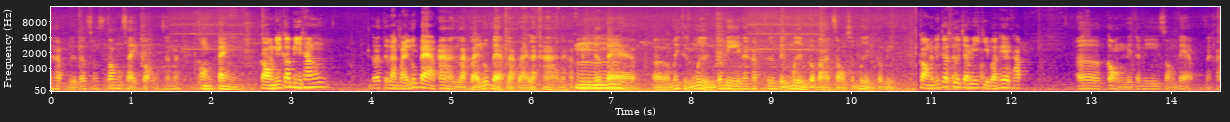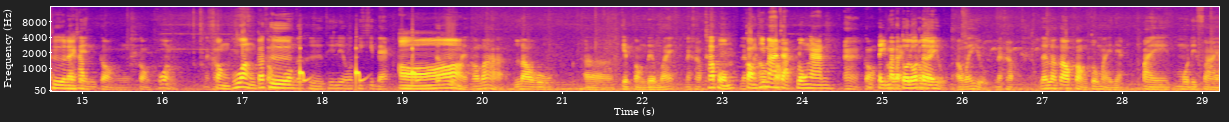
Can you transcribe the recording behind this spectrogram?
นะครับ หรือเราต้องใส่กล่องซะหน่อยกล่องแต่งกล่องนี้ก็มีทั้งก็จะมีหลากหลายรูปแบบอ่าหลากหลายรูปแบบหลากหลายราคานะครับอืมมีตั้งแต่เอ่อไม่ถึงหมื่นก็มีนะครับคือถึงหมื่นกว่าบาทสองสามหมื่นก็มี กล่องนี้ก็คือจะมีกี่ประเภทครับ เอ่อกล่องเนี่ยจะมี 2 แบบนะครับคืออะไรครับก็เป็นกล่องกล่องพ่วงนะครักล่องพ่วงก็คือ กล่งพ่วงก็คือที่เรียกว่าพิกกี้แบ็กอ๋อ ก็คือหมายความว่าเราเอ่อเก็บกล่องเดิมไว้นะครับ ครับผม แล้วกล่องที่มาจากโรงงาน อ่ากล่องติดมากับตัวรถเลย อาไอยู่เอาไว้อยู่นะครับ แล้วเราก็เอากล่องตัวใหม่เนี่ยไป modify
